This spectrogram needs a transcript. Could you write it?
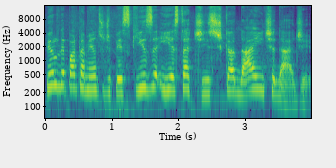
pelo Departamento de Pesquisa e Estatística da entidade.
